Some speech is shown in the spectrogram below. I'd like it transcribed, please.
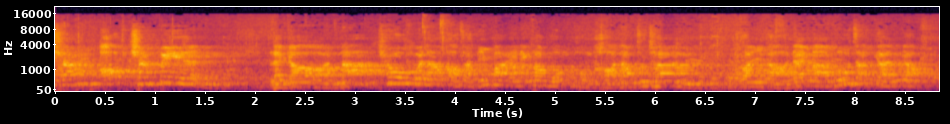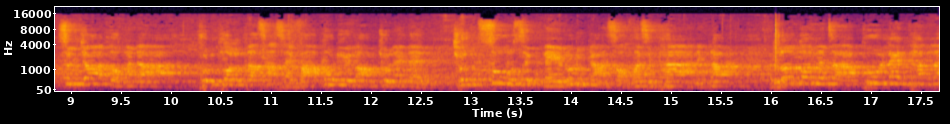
แชมป์ออฟแชมเปี้ยนและก็ณช่วงเวลาต่อจากนี้ไปนะครับผมผมขอนำทุกท่านไปได้มารู้จักกันกับสุดยอดเหล่าบรรดาขุนพลปราสาทสายฟ้าบุรีรัมย์ยูไนเต็ดชุดสู้ศึกในฤดูกาล 2015 นะครับเริ่มต้นมาจากผู้เล่นท่านแร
